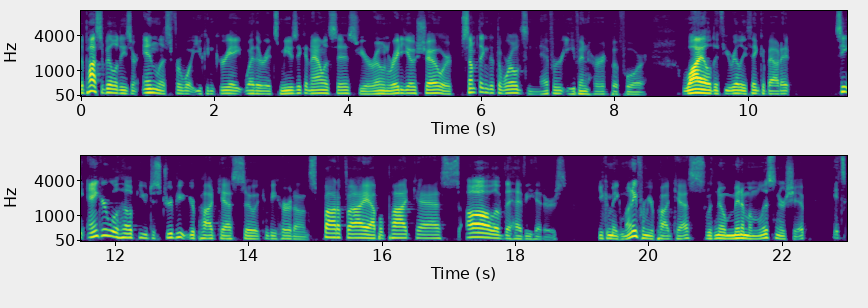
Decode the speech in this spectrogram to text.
The possibilities are endless for what you can create, whether it's music analysis, your own radio show, or something that the world's never even heard before. Wild if you really think about it. See, Anchor will help you distribute your podcast so it can be heard on Spotify, Apple Podcasts, all of the heavy hitters. You can make money from your podcasts with no minimum listenership. It's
